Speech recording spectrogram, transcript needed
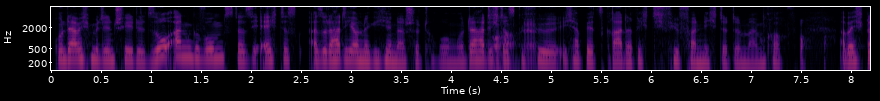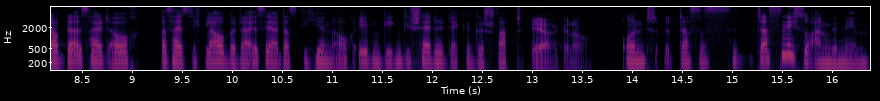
Und da habe ich mir den Schädel so angewumst, dass ich echt das, also da hatte ich auch eine Gehirnerschütterung. Und da hatte ich Oha, das ja. Gefühl, ich habe jetzt gerade richtig viel vernichtet in meinem Kopf. Oh. Aber ich glaube, da ist halt auch, was heißt ich glaube, da ist ja das Gehirn auch eben gegen die Schädeldecke geschwappt. Ja, genau. Und das ist, das ist nicht so angenehm.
